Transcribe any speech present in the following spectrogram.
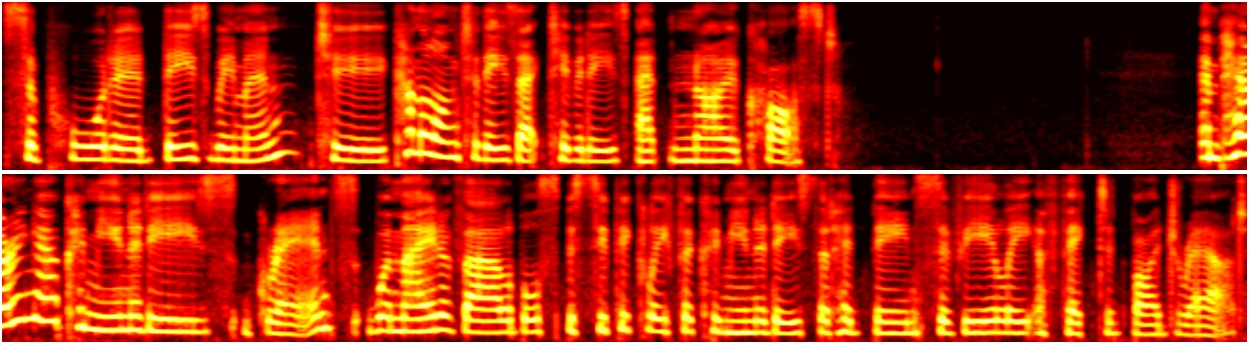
supported these women to come along to these activities at no cost. Empowering Our Communities grants were made available specifically for communities that had been severely affected by drought.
